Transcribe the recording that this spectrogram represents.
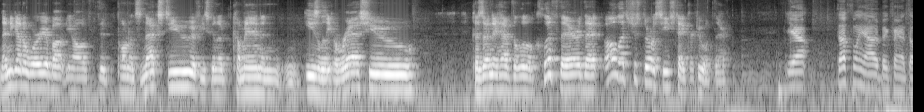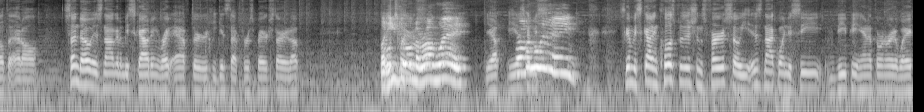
Then you got to worry about, you know, if the opponent's next to you, if he's going to come in and easily harass you. Because then they have the little cliff there that, oh, let's just throw a siege tank or two up there. Yeah, definitely not a big fan of Delta at all. SenDoh is now going to be scouting right after he gets that first barrack started up. But Both he's players. going the wrong way. Yep, he is wrong gonna be, way. He's going to be scouting close positions first, so he is not going to see VP Anathorn right away.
